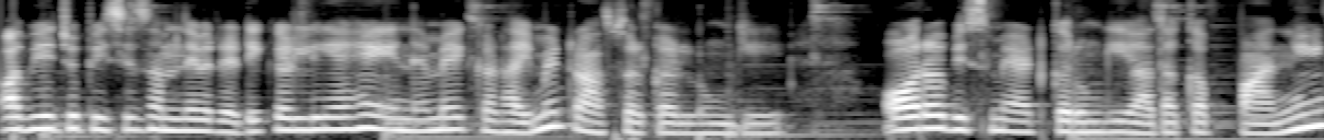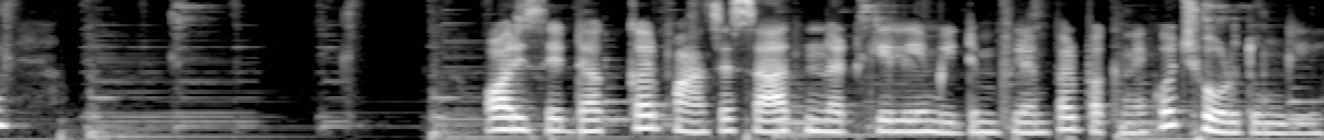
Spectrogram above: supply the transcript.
अब ये जो पीसेस हमने रेडी कर लिए हैं, इन्हें मैं कढ़ाई में ट्रांसफ़र कर लूँगी। और अब इसमें ऐड करूँगी आधा कप पानी। और इसे ढककर पाँच से सात मिनट के लिए मीडियम फ्लेम पर पकने को छोड़ दूँगी।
